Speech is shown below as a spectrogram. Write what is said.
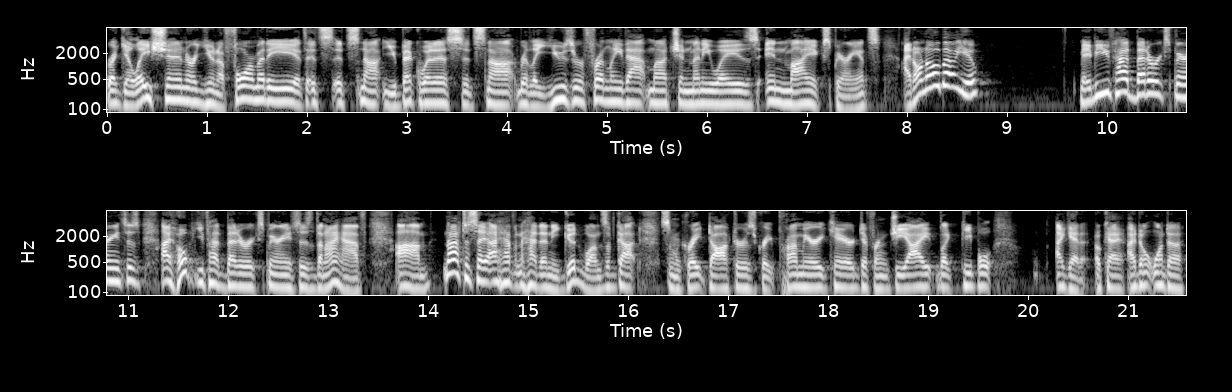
regulation or uniformity. It's it's, it's not ubiquitous. It's not really user friendly that much in many ways, in my experience. I don't know about you. Maybe you've had better experiences. I hope you've had better experiences than I have. Um, not to say I haven't had any good ones. I've got some great doctors, great primary care, different GI like people. I get it. Okay, I don't want to.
